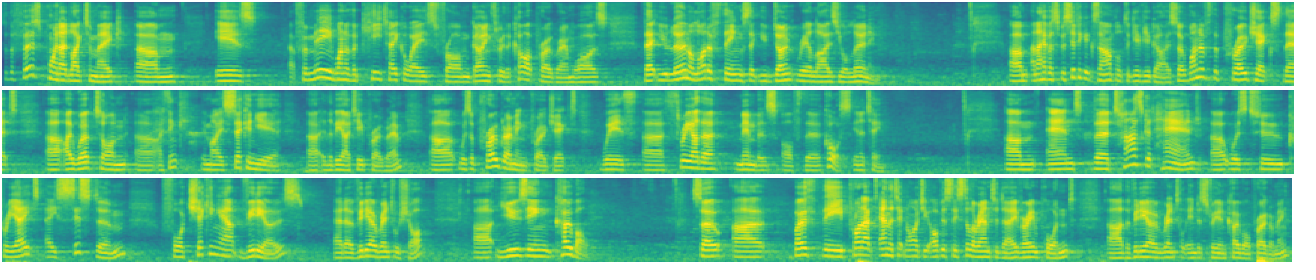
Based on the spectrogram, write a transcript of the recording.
So, the first point I'd like to make um, is uh, for me, one of the key takeaways from going through the co op program was that you learn a lot of things that you don't realize you're learning. Um, and I have a specific example to give you guys. So, one of the projects that uh, I worked on, uh, I think in my second year uh, in the BIT program, uh, was a programming project with three other members of the course in a team. Um, and the task at hand uh, was to create a system for checking out videos at a video rental shop uh, using COBOL. So, uh, both the product and the technology obviously still around today, very important. Uh, the video rental industry and COBOL programming.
